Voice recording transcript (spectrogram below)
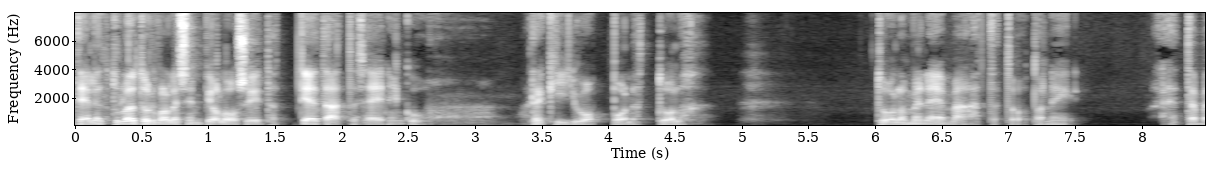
itselle tulee turvallisempi olo siitä, että tietää, että se ei niin kuin rekijuoppoille tuolla, tuolla menemään, että, tuota, niin, että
